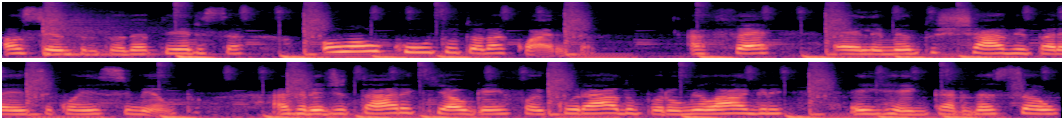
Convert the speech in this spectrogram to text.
ao centro toda terça ou ao culto toda quarta. A fé é elemento chave para esse conhecimento. Acreditar que alguém foi curado por um milagre, em reencarnação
